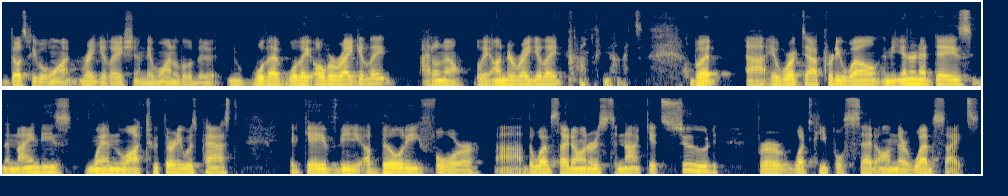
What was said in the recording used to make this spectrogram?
those people want regulation. They want a little bit of it. Will that will they overregulate? I don't know. Will they underregulate? Probably not. But uh, it worked out pretty well in the internet days, in the 90s, when Law 230 was passed. It gave the ability for uh, the website owners to not get sued for what people said on their websites.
